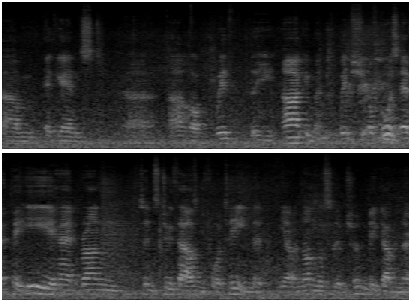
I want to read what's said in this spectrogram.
um, against uh, Ahok with the argument, which of course FPI had run since 2014 that you know non-Muslims shouldn't be governor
